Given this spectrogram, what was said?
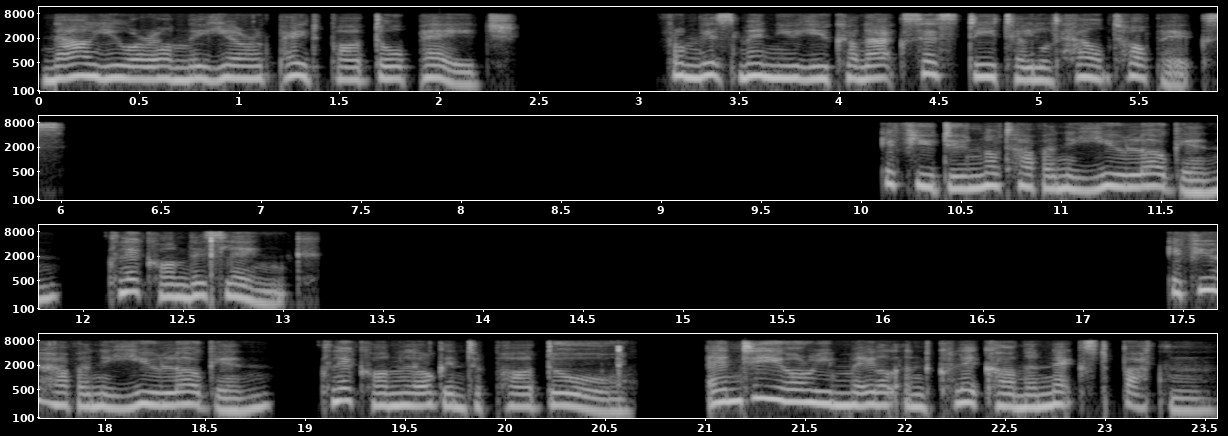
Now you are on the EuropeAid PADOR page. From this menu you can access detailed help topics. If you do not have an EU login, click on this link. If you have an EU login, click on Login to PADOR. Enter your email and click on the Next button.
